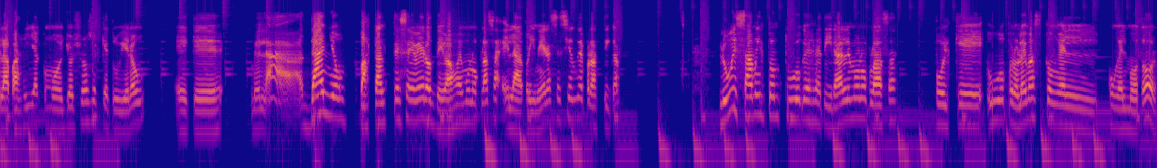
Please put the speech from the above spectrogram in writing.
la parrilla como George Russell que tuvieron eh, que daños bastante severos debajo de monoplaza en la primera sesión de práctica. Lewis Hamilton tuvo que retirar el monoplaza porque hubo problemas con el, con el motor.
